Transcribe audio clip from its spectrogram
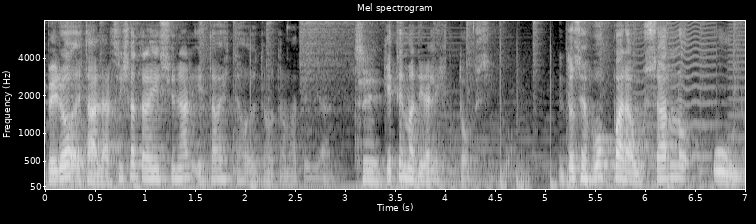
pero estaba la arcilla tradicional y estaba este otro, otro material. Sí. Que este material es tóxico. Entonces vos para usarlo, uno,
